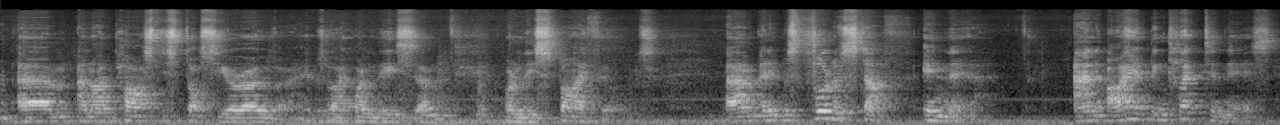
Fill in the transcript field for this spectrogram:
Um, and I passed this dossier over. It was like one of these, um, one of these spy films. Um, and it was full of stuff in there. And I had been collecting this,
